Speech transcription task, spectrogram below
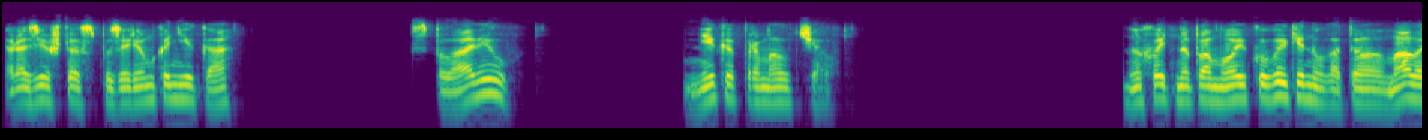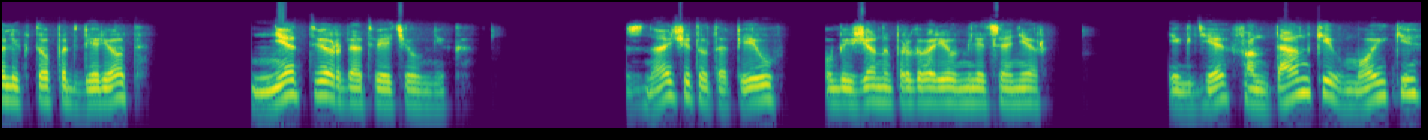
«Разве что с пузырем коньяка». «Сплавил?» Мика промолчал. «Ну, хоть на помойку выкинул, а то мало ли кто подберет». «Нет», — твердо ответил Мика. «Значит, утопил», — убежденно проговорил милиционер. «И где? Фонтанки? В мойке?»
